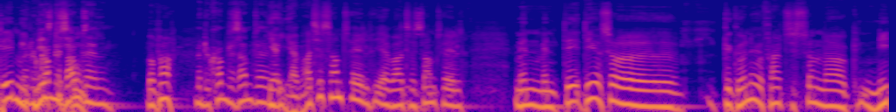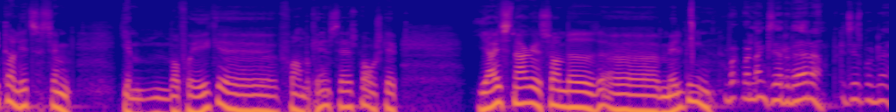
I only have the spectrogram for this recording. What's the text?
det er mit Men du næste kom til samtalen? Hvorfor? Men du kom til samtalen? Ja, jeg var til samtale. Jeg var til samtale. Men, men det, det er jo så, øh, begynder jo faktisk sådan at nitre lidt, så siger, jamen, hvorfor ikke øh, få amerikansk statsborgerskab? Jeg snakkede så med øh, Melvin. Hvor, hvor lang tid har du været der på det tidspunkt der?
